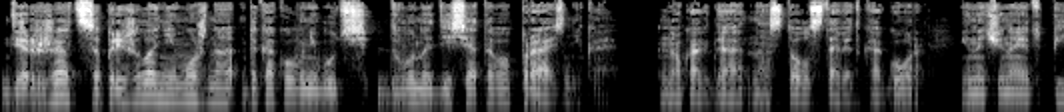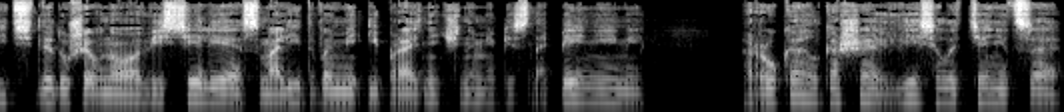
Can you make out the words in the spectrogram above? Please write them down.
Держаться при желании можно до какого-нибудь двунадесятого праздника, но когда на стол ставят когор и начинают пить для душевного веселья с молитвами и праздничными песнопениями, рука алкаша весело тянется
